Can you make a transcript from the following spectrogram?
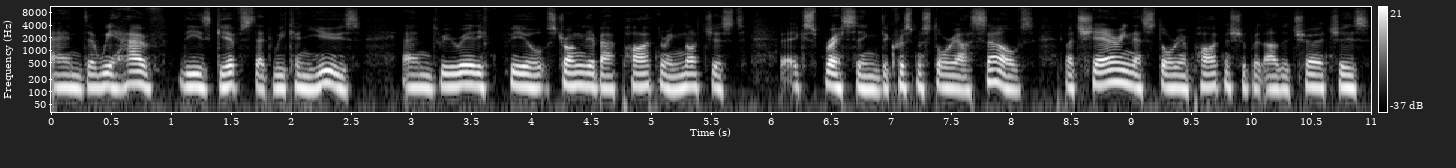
and uh, we have these gifts that we can use. And we really feel strongly about partnering not just expressing the christmas story ourselves but sharing that story in partnership with other churches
